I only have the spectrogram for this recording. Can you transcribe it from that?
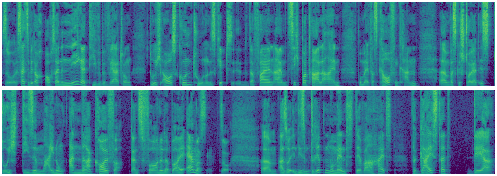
So, das heißt, er wird auch, auch seine negative Bewertung durchaus kundtun. Und es gibt, da fallen einem zig Portale ein, wo man etwas kaufen kann, ähm, was gesteuert ist durch diese Meinung anderer Käufer. Ganz vorne dabei Amazon. So. Ähm, also in diesem dritten Moment der Wahrheit begeistert der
